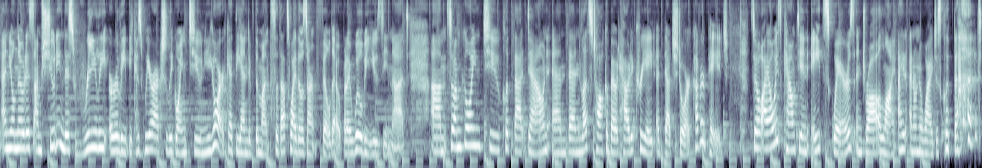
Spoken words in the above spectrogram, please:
And you'll notice I'm shooting this really early because we are actually going to New York at the end of the month. So that's why those aren't filled out, but I will be using that. Um, so I'm going to clip that down and then let's talk about how to create a Dutch door cover page. So I always count in eight squares and draw a line. I, I don't know why I just clipped that.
